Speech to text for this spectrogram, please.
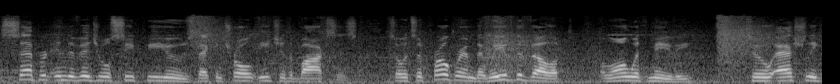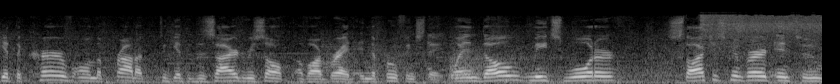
separate individual CPUs that control each of the boxes. So it's a program that we have developed along with Mevi to actually get the curve on the product to get the desired result of our bread in the proofing state. When dough meets water, starches convert into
